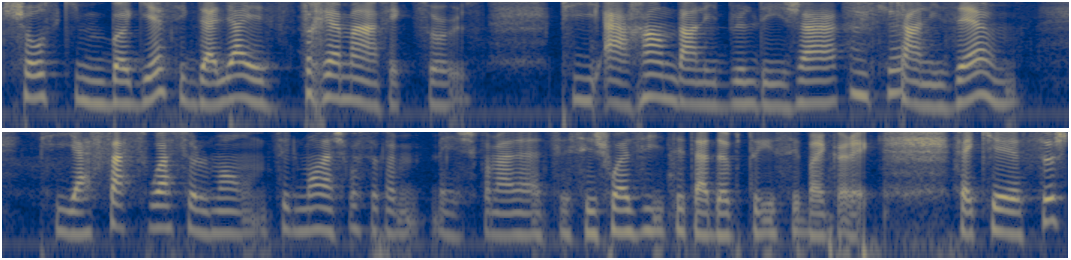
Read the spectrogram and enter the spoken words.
chose qui me boguait, c'est que Dahlia est vraiment affectueuse. Puis elle rentre dans les bulles des gens quand elle les aime. Puis elle s'assoit sur le monde. Le monde, à chaque fois, c'est comme, ben, je comme, ah, c'est choisi, t'es adopté, c'est bien correct. Fait que ça, je-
